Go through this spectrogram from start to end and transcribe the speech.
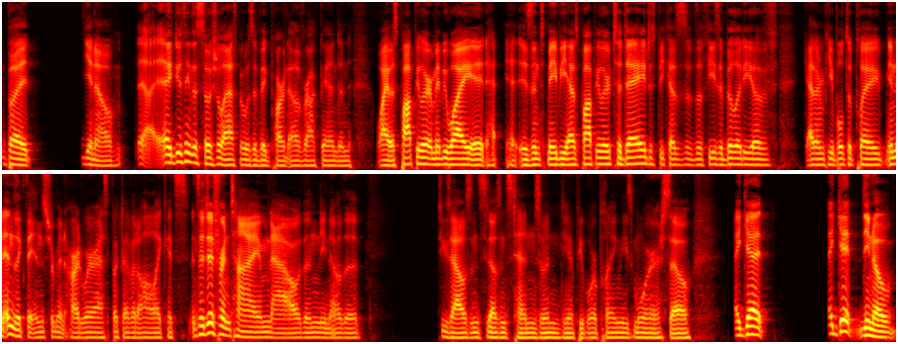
but you know, I, I do think the social aspect was a big part of Rock Band and why it was popular, and maybe why it isn't maybe as popular today, just because of the feasibility of gathering people to play and, and like the instrument hardware aspect of it all. Like it's it's a different time now than you know the 2000s, 2010s when you know people were playing these more. So I get, I get you know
